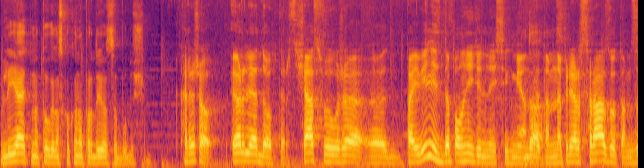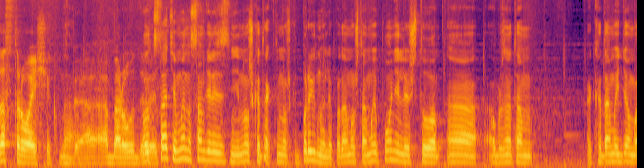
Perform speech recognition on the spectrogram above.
влиять на то, насколько оно продается в будущем. Хорошо, early adopter. Сейчас вы уже э, появились дополнительные сегменты, да. там, например, сразу там застройщик да. оборудует. Вот, кстати, мы на самом деле здесь немножко так немножко прыгнули, потому что мы поняли, что э, образно там, когда мы идем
